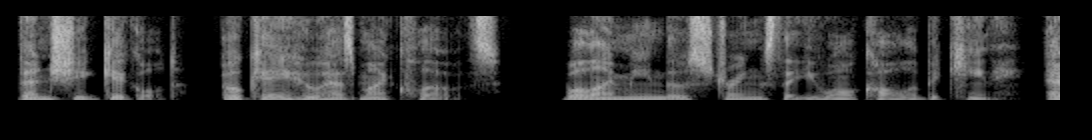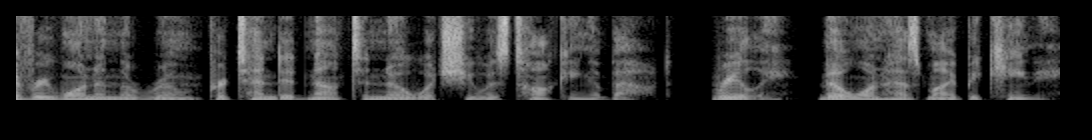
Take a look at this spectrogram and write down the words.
Then she giggled. Okay, who has my clothes? Well, I mean those strings that you all call a bikini. Everyone in the room pretended not to know what she was talking about. Really, no one has my bikini.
